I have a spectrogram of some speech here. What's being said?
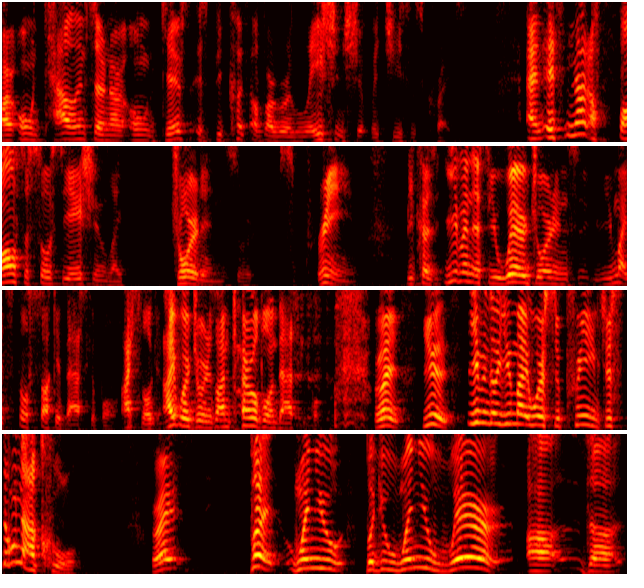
our own talents and our own gifts, it's because of our relationship with Jesus Christ. And it's not a false association like Jordans or Supreme because even if you wear Jordans, you might still suck at basketball. I still I wear Jordans. I'm terrible in basketball, right? You even though you might wear Supremes, you're still not cool, right? But when you but you when you wear uh, the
